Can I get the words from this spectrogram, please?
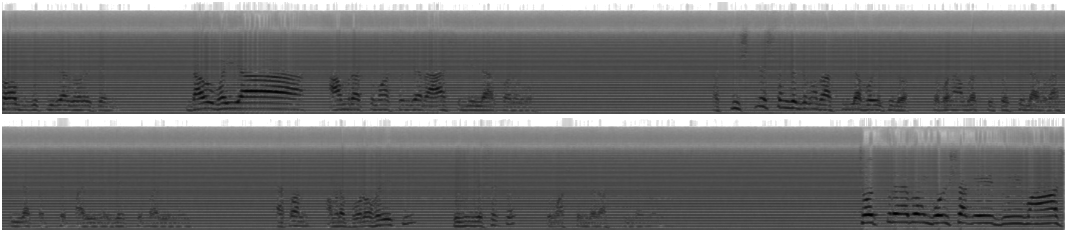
সব গুটিরা ধরেছেন দাউ ভাইয়া, আমরা তোমার সঙ্গে রাসলীলা করব। আর কৃষ্ণের সঙ্গে যখন রাসলীলা হয়েছিল, তখন আমরা ছোট ছিলাম, রাসলীলা করতে পারিনি, দেখতে পারিনি এখন আমরা বড় হয়েছি, তুমি এসেছ, তোমার সঙ্গে রাসলীলা। চৈত্র এবং বৈশাখ দুই মাস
